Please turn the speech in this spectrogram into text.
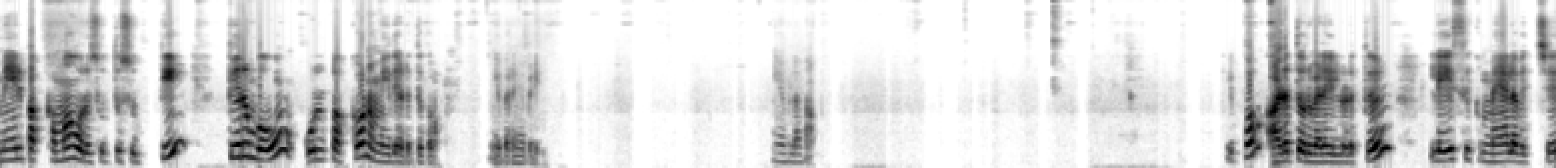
மேல் பக்கமாக ஒரு சுற்று சுற்றி திரும்பவும் உள்பக்கம் நம்ம இதை எடுத்துக்கிறோம். இங்கே பாருங்க இப்படி. இவ்வளோதான் இப்போ அடுத்த ஒரு விலையில் எடுத்து லேஸுக்கு மேலே வச்சு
